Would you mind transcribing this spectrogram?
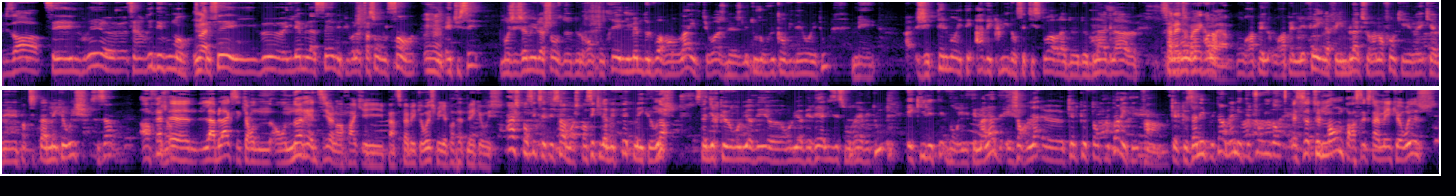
bizarre. C'est une vraie, euh, c'est un vrai dévouement. Ouais. Tu sais, il veut, il aime la scène et puis voilà. De toute façon, on le sent. hein. Mhm. Et tu sais, moi, j'ai jamais eu la chance de, de le rencontrer ni même de le voir en live. Tu vois, je l'ai, toujours vu qu'en vidéo et tout. Mais j'ai tellement été avec lui dans cette histoire là de, de blague là. euh, un en être incroyable. on rappelle, on rappelle les faits. Il a fait une blague sur un enfant qui, avait- qui avait participé à Make a Wish, c'est ça? En fait, Genre- euh, la blague, c'est qu'on on aurait dit un enfant qui est participé à Make-A-Wish, mais il a pas fait Make-A-Wish. Ah, je pensais que c'était ça. Moi, je pensais qu'il avait fait Make a. Wish, c'est-à-dire qu'on lui avait, euh, on lui avait réalisé son rêve et tout, et qu'il était, bon, il était malade, et genre là, euh, quelques temps plus tard, il était, enfin, quelques années plus tard, même, il était toujours vivant. Mais c'est ça, tout le monde pensait que c'était un Make-A-Wish.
